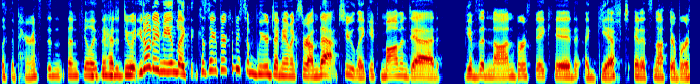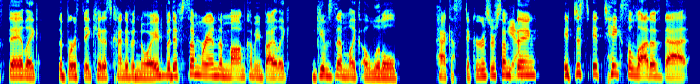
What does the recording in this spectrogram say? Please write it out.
like the parents didn't then feel like they had to do it. You know what I mean? Like because there, there could be some weird dynamics around that too. Like if mom and dad give the non-birthday kid a gift and it's not their birthday, like the birthday kid is kind of annoyed. But if some random mom coming by like gives them like a little pack of stickers or something, it just it takes a lot of that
